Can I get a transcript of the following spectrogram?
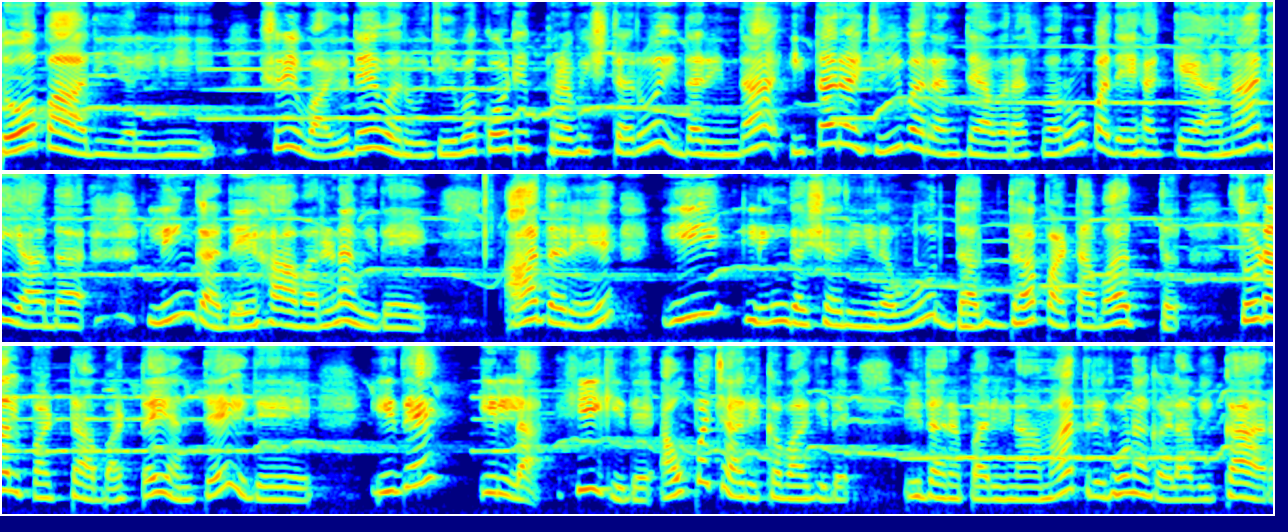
ದೋಪಾದಿಯಲ್ಲಿ ಶ್ರೀ ವಾಯುದೇವರು ಜೀವಕೋಟಿ ಪ್ರವಿಷ್ಟರು. ಇದರಿಂದ ಇತರ ಜೀವರಂತೆ ಅವರ ಸ್ವರೂಪ ದೇಹಕ್ಕೆ ಅನಾದಿಯಾದ ಲಿಂಗ ದೇಹಾವರಣವಿದೆ. ಆದರೆ ಈ ಲಿಂಗ ಶರೀರವು ದಗ್ಧ ಪಟವತ್, ಸುಡಲ್ಪಟ್ಟ ಬಟ್ಟೆಯಂತೆ ಇದೆ. ಇದೇ ಇಲ್ಲ, ಹೀಗಿದೆ, ಔಪಚಾರಿಕವಾಗಿದೆ. ಇದರ ಪರಿಣಾಮ ತ್ರಿಗುಣಗಳ ವಿಕಾರ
